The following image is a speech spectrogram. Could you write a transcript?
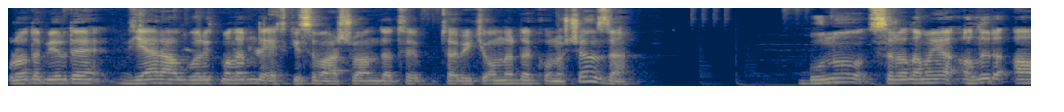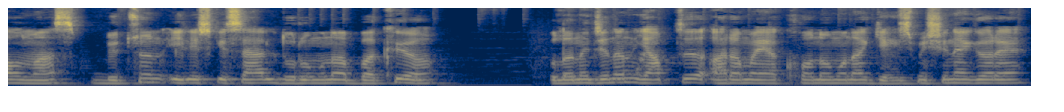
Burada bir de diğer algoritmaların da etkisi var şu anda tabii ki onları da konuşacağız da. Bunu sıralamaya alır almaz bütün ilişkisel durumuna bakıyor. Kullanıcının yaptığı aramaya, konumuna, geçmişine göre,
